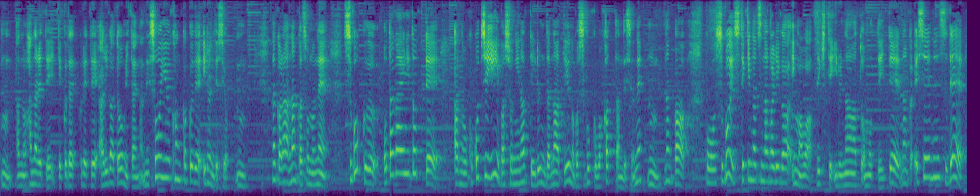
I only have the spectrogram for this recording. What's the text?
うん、あの離れていてくれてありがとうみたいなねそういう感覚でいるんですよ。うんだからなんかそのねすごくお互いにとってあの心地いい場所になっているんだなっていうのがすごく分かったんですよね。うん、なんかこうすごい素敵なつながりが今はできているなと思っていてなんか SNS で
